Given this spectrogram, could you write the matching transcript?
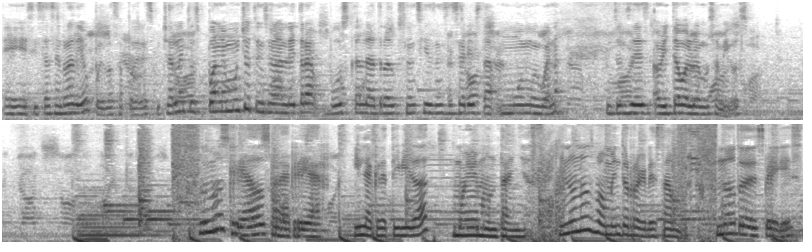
eh, si estás en radio pues vas a poder escucharla. Entonces ponle mucha atención a la letra, busca la traducción si es necesario, está muy muy buena. Entonces ahorita volvemos amigos. Fuimos creados para crear y la creatividad mueve montañas. En unos momentos regresamos. No te despegues.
